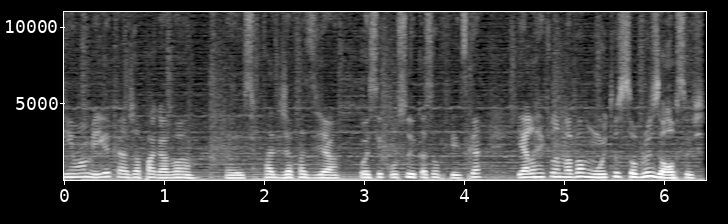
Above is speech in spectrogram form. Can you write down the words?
tinha uma amiga que ela já pagava, é, já fazia esse curso de educação física e ela reclamava muito sobre os ossos.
